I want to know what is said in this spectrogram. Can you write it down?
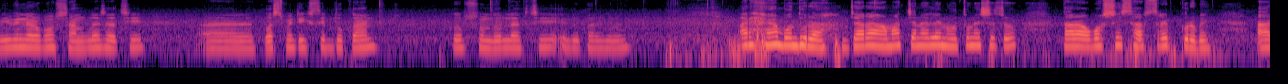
বিভিন্ন রকম সানগ্লাস আছে আর কসমেটিক্সের দোকান খুব সুন্দর লাগছে এই দোকানগুলো। আর হ্যাঁ বন্ধুরা যারা আমার চ্যানেলে নতুন এসেছ তারা অবশ্যই সাবস্ক্রাইব করবে। আর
